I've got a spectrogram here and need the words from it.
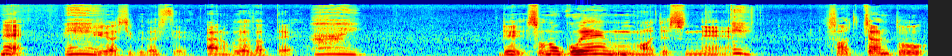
ねええ。いらしてくだしてあのくださって。はい。でそのご縁がですねええ。さっちゃんと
